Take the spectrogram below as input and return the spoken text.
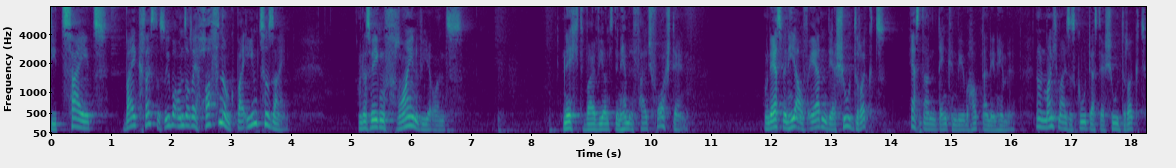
die Zeit bei Christus, über unsere Hoffnung, bei ihm zu sein. Und deswegen freuen wir uns nicht, weil wir uns den Himmel falsch vorstellen. Und erst wenn hier auf Erden der Schuh drückt, erst dann denken wir überhaupt an den Himmel. Nun, manchmal ist es gut, dass der Schuh drückt,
